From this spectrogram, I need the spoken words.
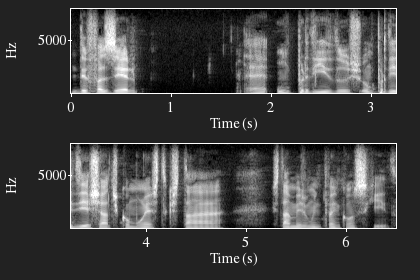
de fazer uh, um perdidos um perdidos e achados como este que está que está mesmo muito bem conseguido.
